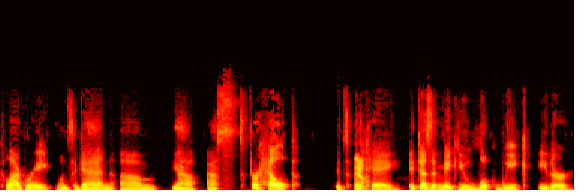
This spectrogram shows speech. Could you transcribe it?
Collaborate once again. Um, yeah ask for help. It's Yeah. okay. It doesn't make you look weak either.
